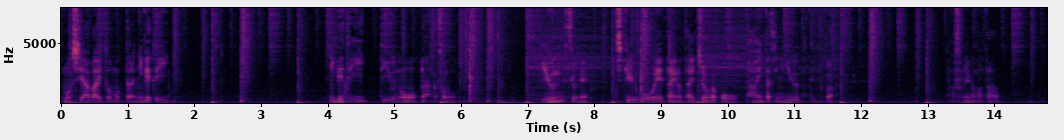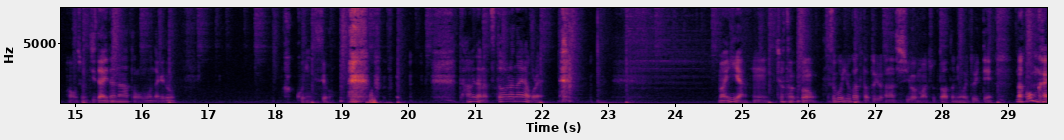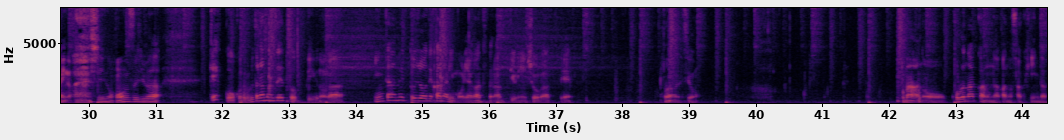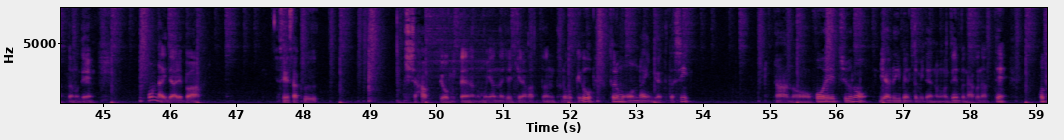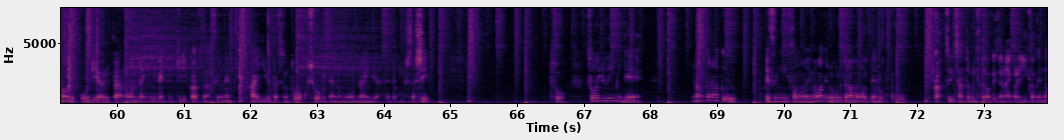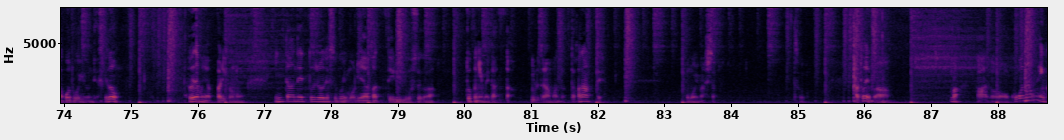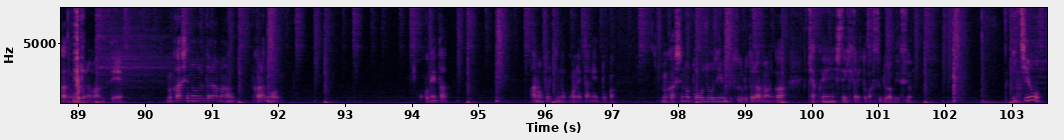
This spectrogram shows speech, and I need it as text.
もしやばいと思ったら逃げていい。逃げていいっていうのをなんかその言うんですよね。地球防衛隊の隊長がこう隊員たちに言うっていうかそれがまた、まあ、もちろん時代だなと思うんだけどかっこいいんですよ。ダメだな伝わらないなこれ。まあいいや、うん、ちょっとそのすごい良かったという話はまあちょっと後に置いといて、まあ、今回の話の本筋は結構このウルトラマン Z っていうのがインターネット上でかなり盛り上がってたなっていう印象があってそうなんですよ。まああのコロナ禍の中の作品だったので本来であれば制作記者発表みたいなのもやんなきゃいけなかったんだろうけどそれもオンラインでやってたしあの放映中のリアルイベントみたいなのが全部なくなってほとんどこうリアルあのオンラインイベントに切り替わってたんですよね。俳優たちのトークショーみたいなのもオンラインでやったりとかもしたし。そう。そういう意味でなんとなく別にその今までのウルトラマンを全部こうがっつりちゃんと見てたわけじゃないからいい加減なことを言うんですけどそれでもやっぱりそのインターネット上ですごい盛り上がっている様子が特に目立ったウルトラマンだったかなって思いました。そう。例えばまあのここ何年かのウルトラマンって昔のウルトラマンからの小ネタあの時の小ネタねとか昔の登場人物ウルトラマンが客演してきたりとかするわけですよ。一応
